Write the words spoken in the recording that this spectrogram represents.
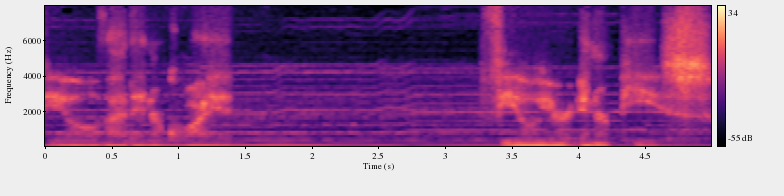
Feel that inner quiet. Feel your inner peace.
